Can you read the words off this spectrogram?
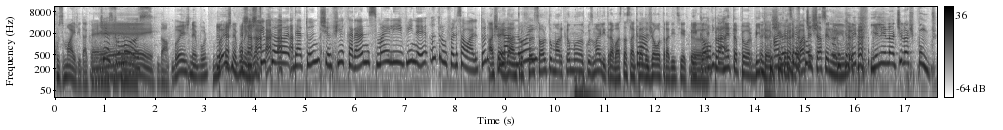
cu Smiley, dacă nu Ce frumos! Ei, Da. Bă, ești nebun. Bă, ești nebun, Și exact. știu că de atunci, în fiecare an, Smiley vine într-un fel sau altul. Așa e, la da, într-un noi, fel sau altul marcăm uh, cu Smiley treaba asta, s-a Da. creat deja o tradiție că... E ca o Adică- planetă pe orbită și Anul când se trecut- face 6 noiembrie, el e în același punct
